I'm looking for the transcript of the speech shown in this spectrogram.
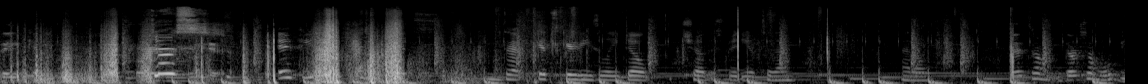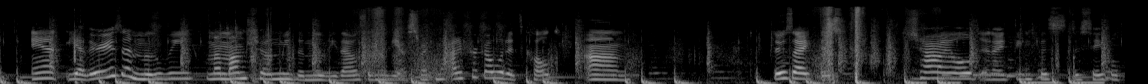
They can look for it and Just- if you kids that get scared easily, don't show this video to them at all. There's a, there's a movie. And yeah, there is a movie. My mom showed me the movie. That was the movie I was talking about. I forgot what it's called. Um, there's like this child, and I think this disabled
